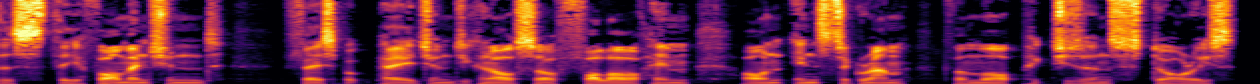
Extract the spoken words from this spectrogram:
there's the aforementioned Facebook page, and you can also follow him on Instagram for more pictures and stories.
